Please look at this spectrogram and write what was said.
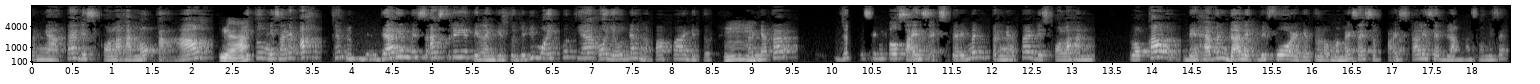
ternyata di sekolahan lokal yeah. itu misalnya ah saya belum diajarin Miss Astrid bilang gitu jadi mau ikut ya oh ya udah nggak apa-apa gitu mm. ternyata just a simple science experiment ternyata di sekolahan lokal they haven't done it before gitu loh mm. makanya saya surprise sekali saya bilang sama suami saya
